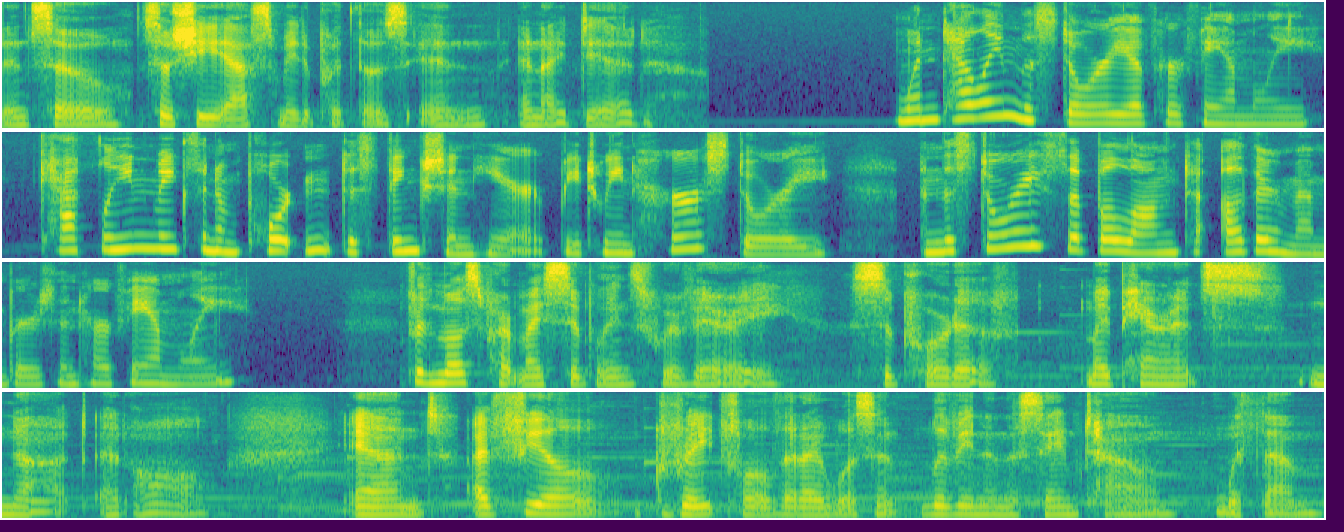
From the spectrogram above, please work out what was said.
And so, so she asked me to put those in, and I did. When telling the story of her family, Kathleen makes an important distinction here between her story and the stories that belong to other members in her family. For the most part, my siblings were very supportive. My parents, not at all. And I feel grateful that I wasn't living in the same town with them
